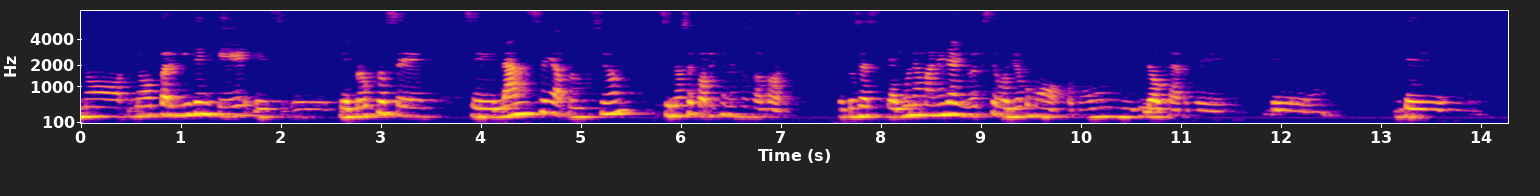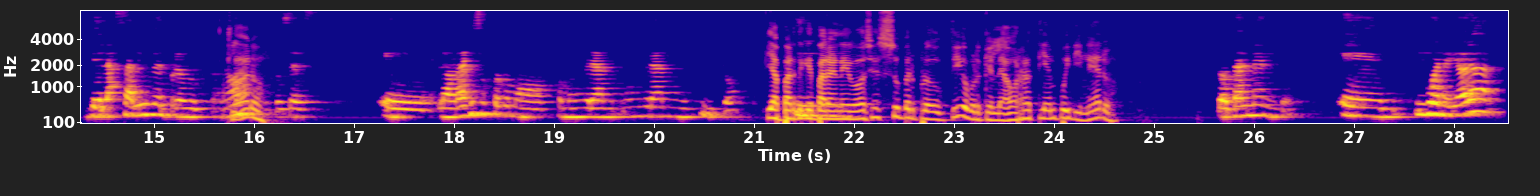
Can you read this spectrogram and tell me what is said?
no, no, permiten que, es, eh, el producto se, se, lance a producción si no se corrigen esos errores. Entonces, de alguna manera, UX se volvió como, como un blocker de, de, de, la salud del producto, ¿no? Claro. Entonces, la verdad que eso fue como, como un, gran, un gran hito. Y aparte que para el negocio es súper productivo porque le ahorra tiempo y dinero. Totalmente. Eh, y bueno, y ahora,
